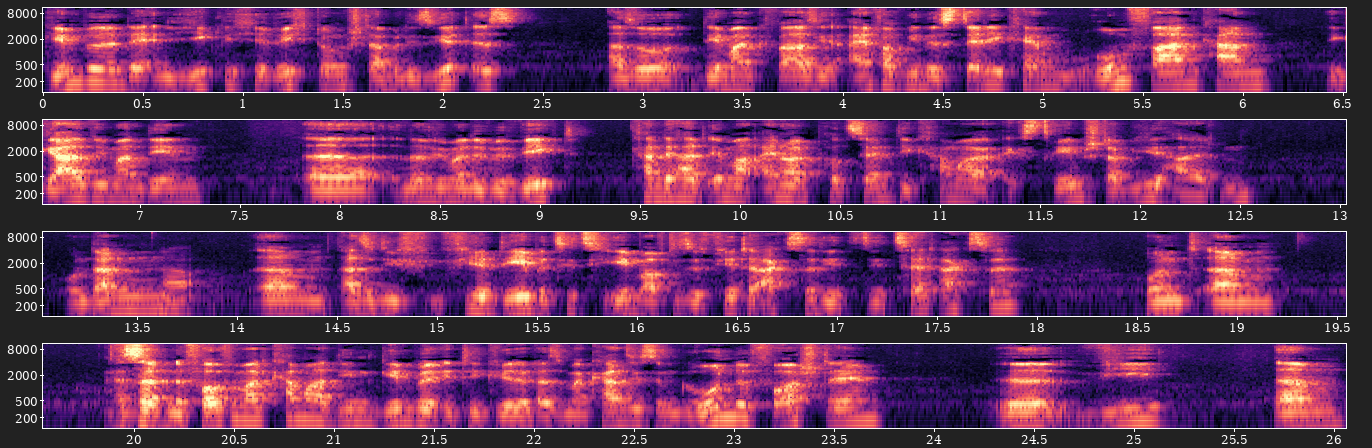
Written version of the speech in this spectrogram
Gimbal, der in jegliche Richtung stabilisiert ist, also den man quasi einfach wie eine Steadicam rumfahren kann egal wie man den, äh, ne, wie man den bewegt, kann der halt immer 100% die Kamera extrem stabil halten. Und dann, ja. ähm, also die 4D bezieht sich eben auf diese vierte Achse, die, die Z-Achse. Und ähm, das ist halt eine Vollformatkamera, die einen Gimbal integriert hat. Also man kann sich im Grunde vorstellen äh, wie ähm,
